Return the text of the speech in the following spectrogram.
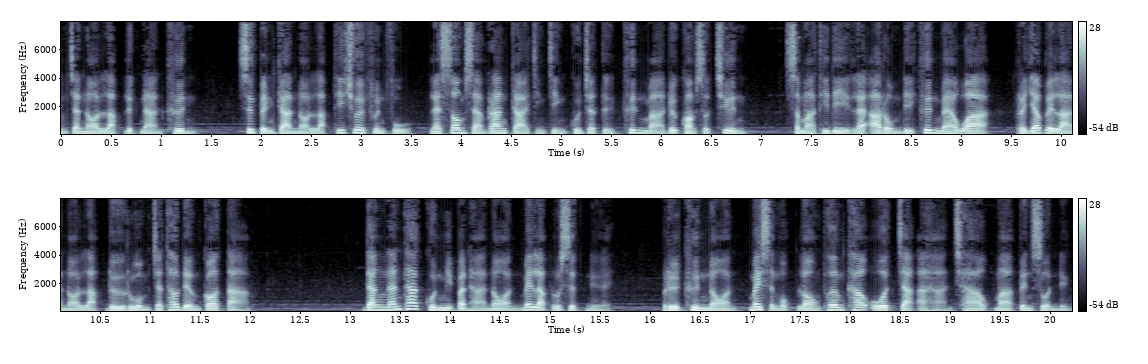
ำจะนอนหลับลึกนานขึ้น ซึ่งเป็นการนอนหลับที่ช่วยฟื้นฟู และซ่อมแซมร่างกายจริง ๆ คุณจะตื่นขึ้นมาด้วยความสดชื่น สมาธิดีและอารมณ์ดีขึ้นแม้ว่า ระยะเวลานอนหลับโดยรวมจะเท่าเดิมก็ตาม ดังนั้นถ้าคุณมีปัญหานอนไม่หลับรู้สึกเหนื่อย หรือคืนนอนไม่สงบลองเพิ่มข้าวโอ๊ตจากอาหารเช้ามาเป็นส่วนหนึ่ง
